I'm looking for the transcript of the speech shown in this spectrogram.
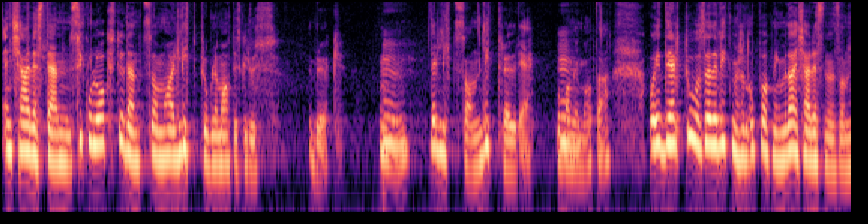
en kjæreste, en psykologstudent, som har litt problematisk rusbruk. Mm. Det er litt sånn litt traurig på mange måter. Og i del to så er det litt mer sånn oppvåkning, men da er kjæresten en sånn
